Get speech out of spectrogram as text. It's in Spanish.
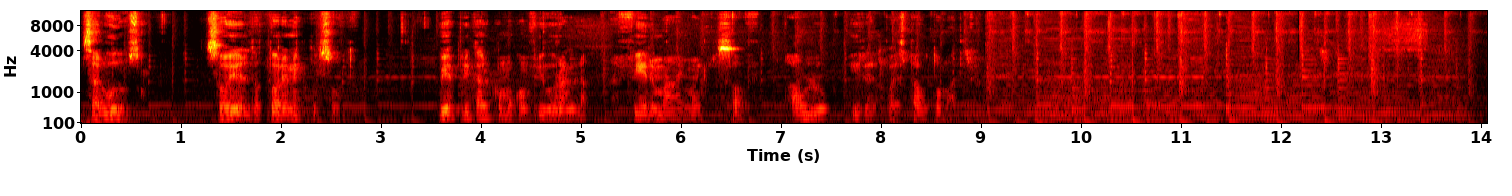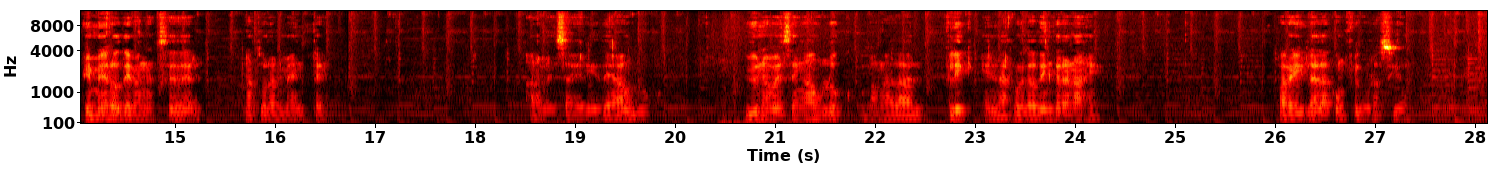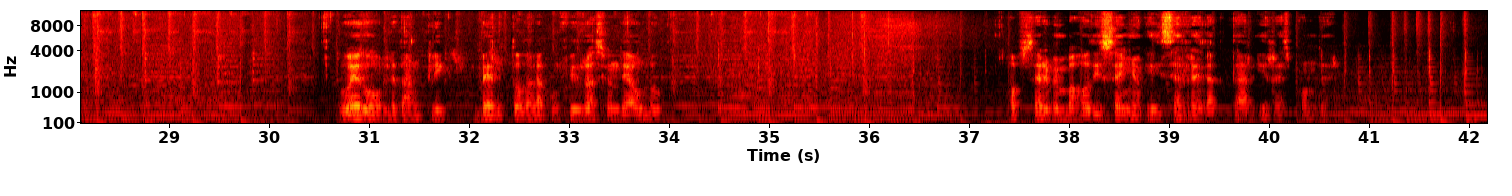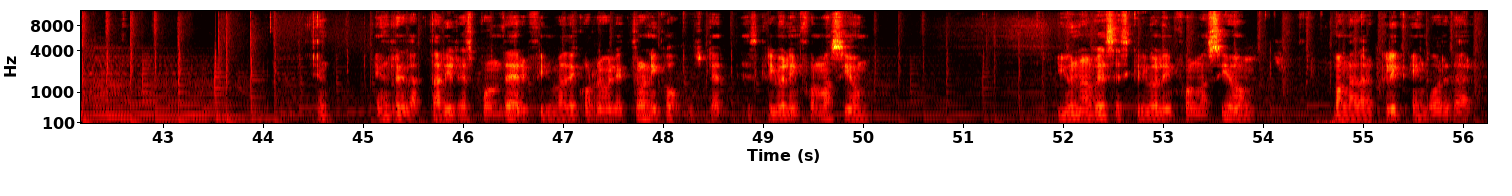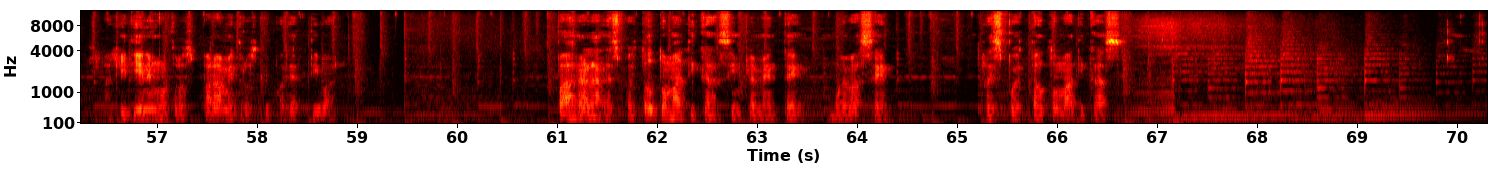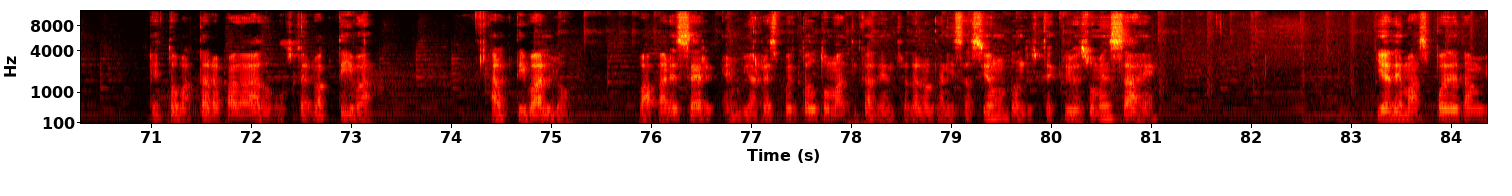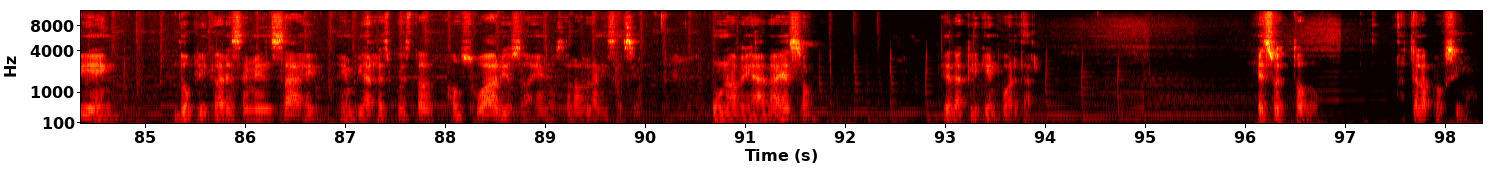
Saludos, soy el Dr. Ernesto Soto. Voy a explicar cómo configurar la firma en Microsoft Outlook y respuesta automática. Primero deben acceder naturalmente a la mensajería de Outlook y una vez en Outlook van a dar clic en la rueda de engranaje para ir a la configuración. Luego le dan clic ver toda la configuración de Outlook. Observen bajo diseño que dice redactar y responder. En, en, redactar y responder, firma de correo electrónico, usted escribe la información y una vez escriba la información van a dar clic en guardar. Aquí tienen otros parámetros que puede activar. Para la respuesta automática, simplemente muévase respuesta automáticas. Esto va a estar apagado, usted lo activa. Al activarlo, va a aparecer enviar respuesta automática dentro de la organización donde usted escribe su mensaje y además puede también duplicar ese mensaje, enviar respuesta a usuarios ajenos a la organización. Una vez haga eso, le da clic en guardar. Eso es todo. Hasta la próxima.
